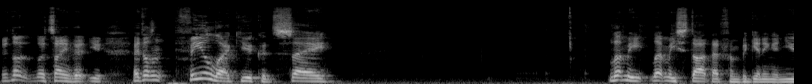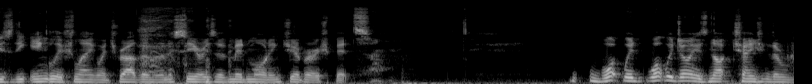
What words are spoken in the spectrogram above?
It's not. Let's saying that you. It doesn't feel like you could say. Let me let me start that from beginning and use the English language rather than a series of mid-morning gibberish bits. What we what we're doing is not changing the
